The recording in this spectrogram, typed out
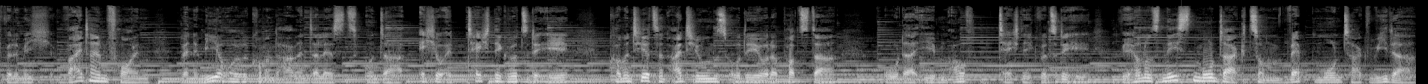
Ich würde mich weiterhin freuen, wenn ihr mir eure Kommentare hinterlässt unter echo.technikwürze.de, kommentiert in iTunes, OD oder Podstar oder eben auf technikwürze.de. Wir hören uns nächsten Montag zum Webmontag wieder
